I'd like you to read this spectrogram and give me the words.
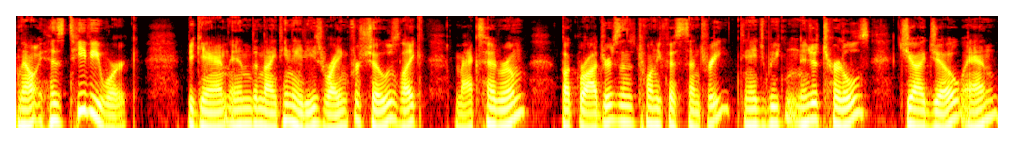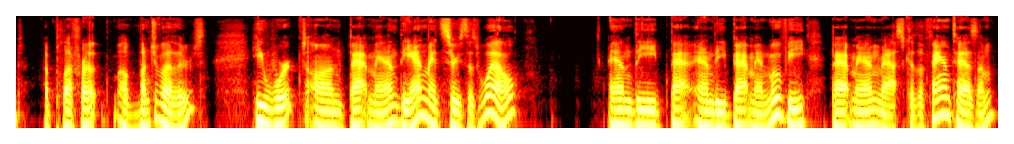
Now, his TV work began in the 1980s writing for shows like Max Headroom, Buck Rogers in the 25th Century, Teenage Mutant Ninja Turtles, G.I. Joe, and a plethora, a bunch of others. He worked on Batman, the animated series as well, and the Bat and the Batman movie, Batman: Mask of the Phantasm,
